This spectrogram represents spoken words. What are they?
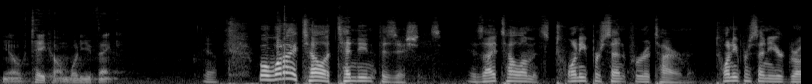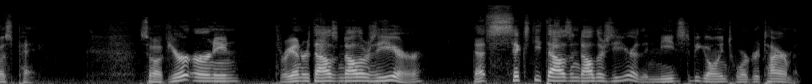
you know, take home? What do you think? Yeah. Well, what I tell attending physicians is I tell them it's 20% for retirement, 20% of your gross pay. So if you're earning $300,000 a year, that's $60,000 a year that needs to be going toward retirement.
